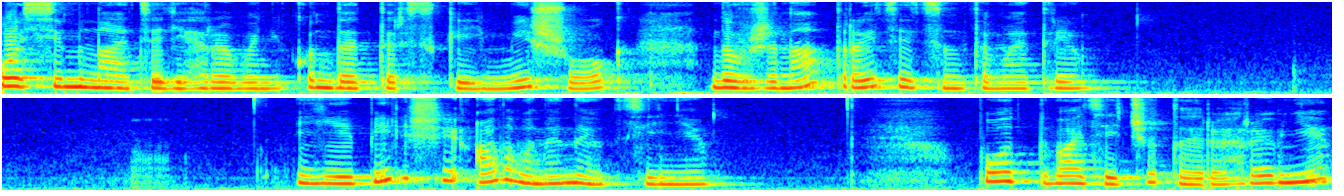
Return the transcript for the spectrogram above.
По 17 гривень кондитерський мішок, довжина 30 см. Є більші, але вони не акційні. По 24 гривні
